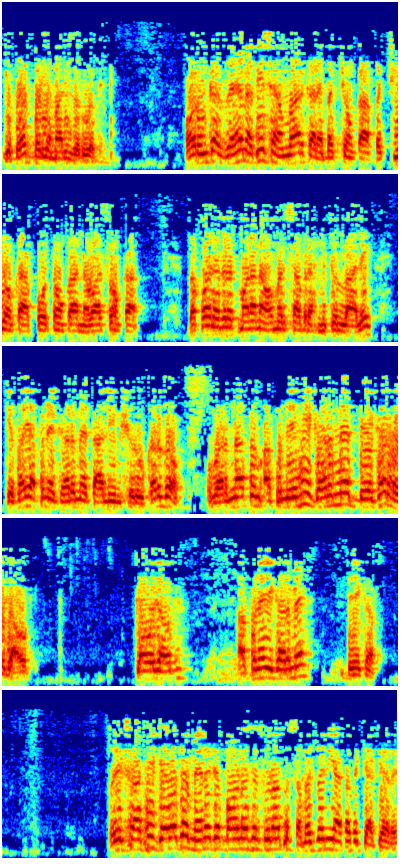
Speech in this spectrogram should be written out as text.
یہ بہت بڑی ہماری ضرورت ہے۔ اور ان کا ذہن ابھی سے ہموار کرے بچوں کا، بچیوں کا، پوتوں کا، نواسوں کا۔ بقول حضرت مولانا عمر صاحب رحمۃ اللہ علیہ کہ بھائی اپنے گھر میں تعلیم شروع کر دو، ورنہ تم اپنے ہی گھر میں بے گھر ہو جاؤ گے۔ کیا ہو جاؤ گے؟ اپنے ہی گھر میں بے گھر تو ایک ساتھی کہہ رہے تھے میں نے جب مولانا سے سنا تو سمجھ میں نہیں آتا تھا کیا کہہ رہے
